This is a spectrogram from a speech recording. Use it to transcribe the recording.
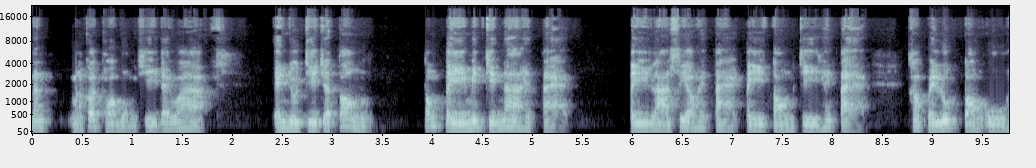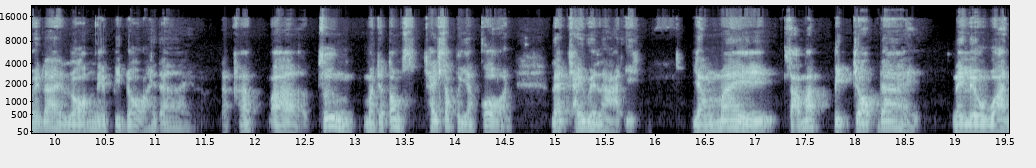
นั่นมันก็พอบ่งชี้ได้ว่า NUG จะต้องต้องตีมิจิน่าให้แตก ตีลาเซียวให้แตก ตีตองจีให้แตก เข้าไปลุกตองอูให้ได้ล้อมเนปิดอให้ได้นะครับอ่าซึ่งมันจะต้องใช้ทรัพยากรและใช้เวลาอีก ยังไม่สามารถปิดจ็อบได้ในเร็ววัน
